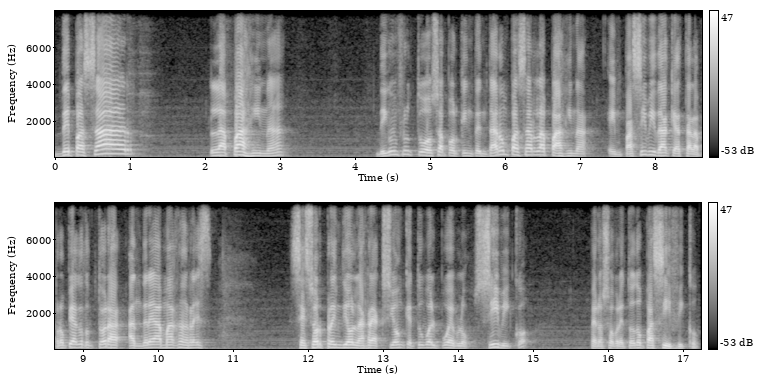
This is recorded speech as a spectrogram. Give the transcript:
de pasar la página, digo infructuosa porque intentaron pasar la página en pasividad que hasta la propia doctora Andrea Maganres se sorprendió en la reacción que tuvo el pueblo cívico, pero sobre todo pacífico,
